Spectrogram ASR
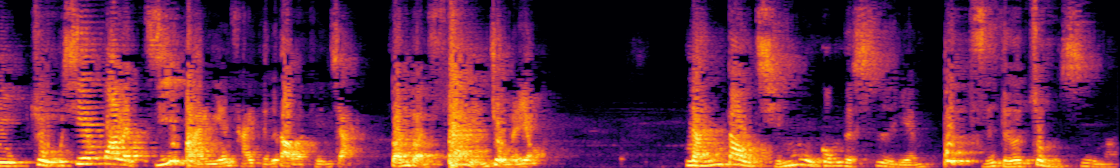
你祖先花了几百年才得到了天下，短短三年就没有。难道秦穆公的誓言不值得重视吗？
